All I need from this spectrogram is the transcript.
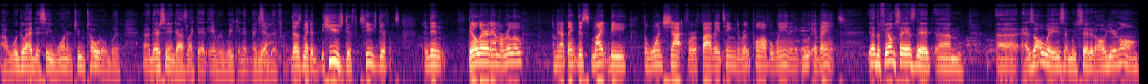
uh, we're glad to see one or two total, but uh, they're seeing guys like that every week, and it makes a difference. Does make a huge difference, huge difference. And then Bel Air and Amarillo, I mean, I think this might be the one shot for a 5A team to really pull off a win and move, advance. Yeah, the film says that, um, uh, as always, and we've said it all year long,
